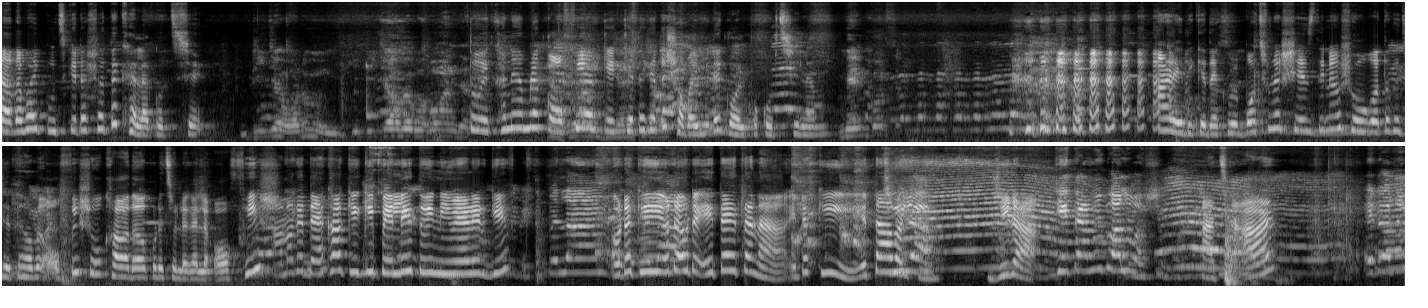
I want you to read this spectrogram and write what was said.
দাদাভাই পুচকেটার সাথে খেলা করছে। ডিজে অরুণ কি ডিজে হবে ভগবান জানে। তো এখানে আমরা কফি আর কেক খেতে খেতে সবাই মিলে গল্প করছিলাম। আর এদিকে দেখো বছরের শেষ দিনেও সৌগতকে যেতে হবে। অফিস ও খাওয়া দাওয়া করে চলে গেল। অফিস আমাকে দেখা কি কি পেলি তুই নিউ ইয়ারের গিফট ওটা কি? ওটা ওটা এটা এটা না। এটা কি? এটা আবার কি? জিরা। যেটা আমি ভালোবাসি। আচ্ছা আর? এটা হচ্ছে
